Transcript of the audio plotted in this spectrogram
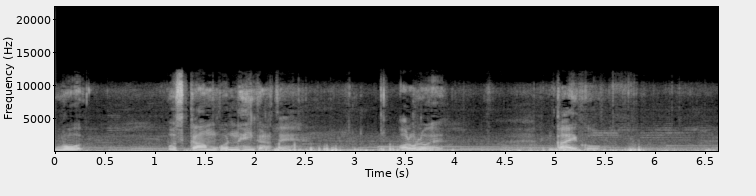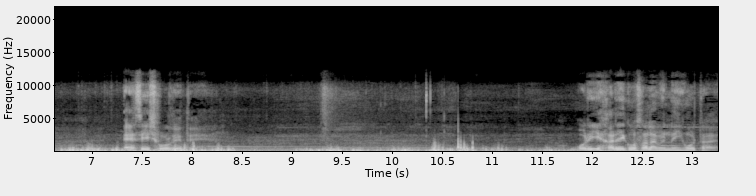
वो उस काम को नहीं करते हैं। और वो लोग गाय को ऐसे ही छोड़ देते हैं। और ये हर एक गौशाला में नहीं होता है।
